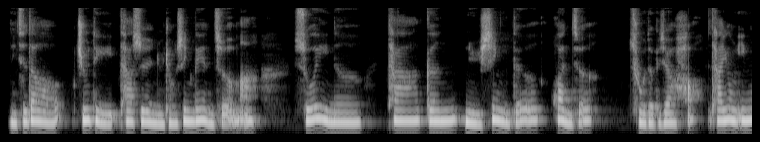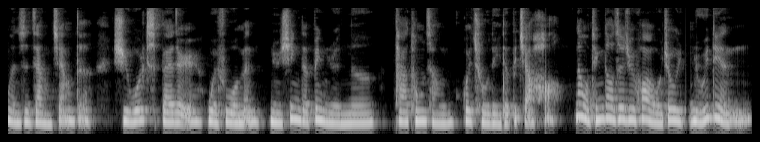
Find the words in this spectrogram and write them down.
你知道 Judy 她是女同性恋者吗？所以呢，她跟女性的患者处的比较好。他用英文是这样讲的：She works better with women。女性的病人呢？”他通常会处理的比较好。那我听到这句话，我就有一点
